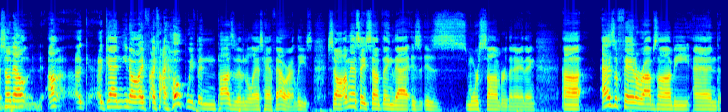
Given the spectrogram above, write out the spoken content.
so now uh, ag- again, you know, I, I, I hope we've been positive in the last half hour at least. So I'm going to say something that is is more somber than anything. Uh, as a fan of Rob Zombie, and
